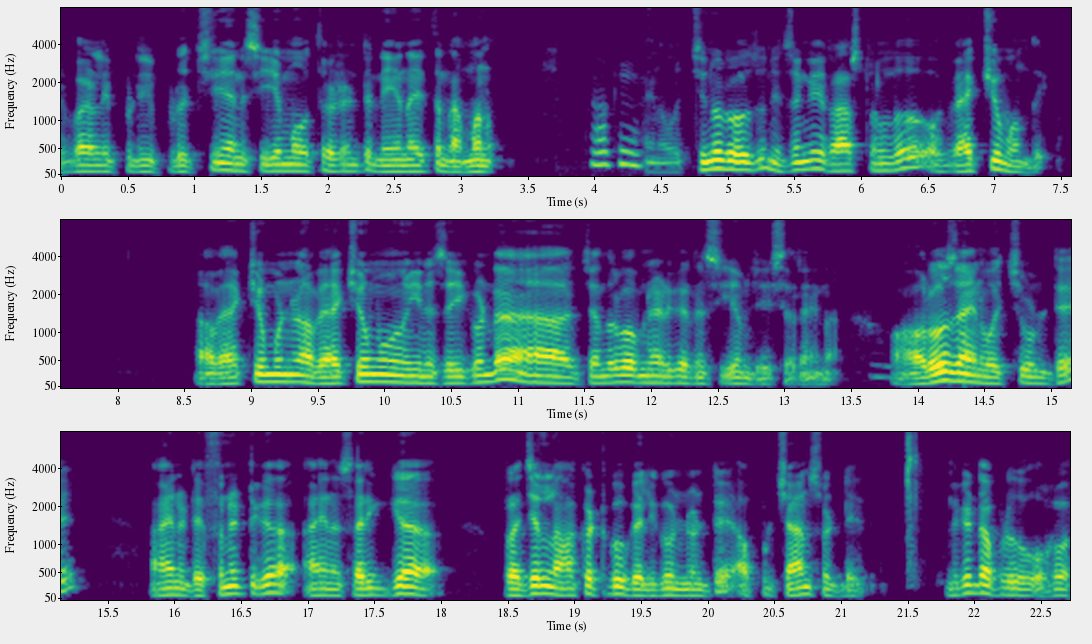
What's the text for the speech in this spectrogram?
ఇవాళ ఇప్పుడు ఇప్పుడు వచ్చి ఆయన సీఎం అవుతాడంటే నేనైతే నమ్మను. ఓకే. ఆయన వచ్చిన రోజు నిజంగా ఈ రాష్ట్రంలో ఒక వ్యాక్యూమ్ ఉంది. ఆ వ్యాక్యూమ్ ఆ వ్యాక్యూమ్ ఈయన చేయకుండా చంద్రబాబు నాయుడు గారిని సీఎం చేశారు ఆయన. ఆ రోజు ఆయన వచ్చి ఉంటే ఆయన డెఫినెట్గా ఆయన సరిగ్గా ప్రజల్ని ఆకట్టుకోగలిగి ఉండి ఉంటే అప్పుడు ఛాన్స్ ఉండేది. ఎందుకంటే అప్పుడు ఒక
